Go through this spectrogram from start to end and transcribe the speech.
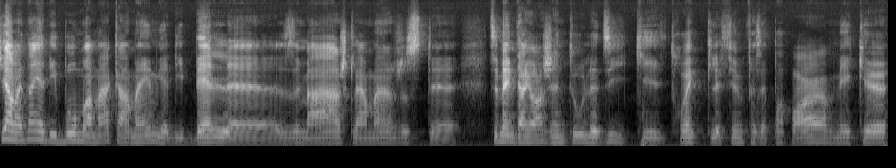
Puis en même temps, il y a des beaux moments quand même, il y a des belles euh, images, clairement, juste... Euh, tu sais, même Dario Argento l'a dit, qu'il trouvait que le film faisait pas peur, mais que...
